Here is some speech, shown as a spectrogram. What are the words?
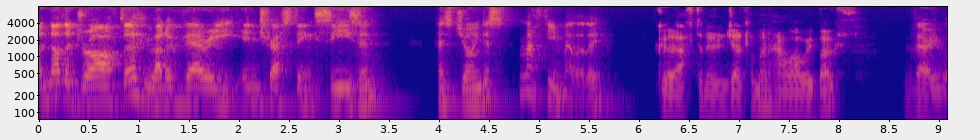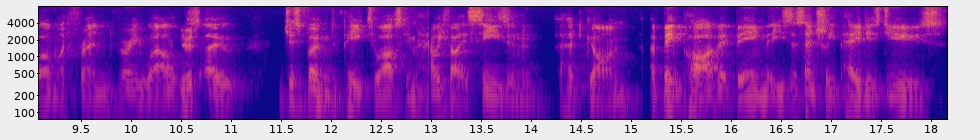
Another drafter who had a very interesting season has joined us, Matthew Mellaloo. Good afternoon, gentlemen. How are we both? Very well, my friend. Very well. Good. So, just spoken to Pete to ask him how he felt his season had gone. A big part of it being that he's essentially paid his dues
